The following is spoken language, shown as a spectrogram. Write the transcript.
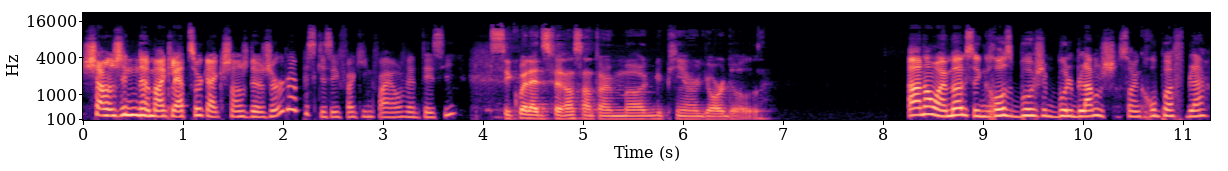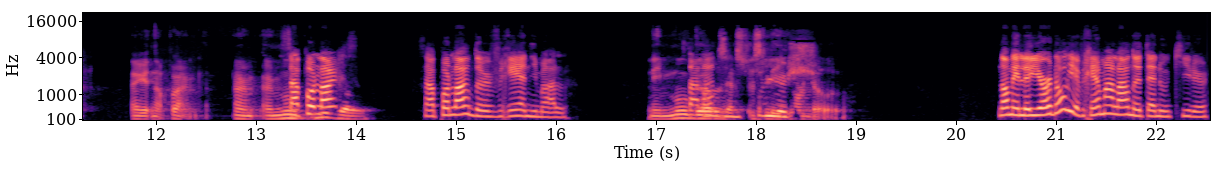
changer de nomenclature quand ils changent de jeu, là, parce que c'est fucking Final Fantasy. C'est quoi la différence entre un Mog et un Yordle? Ah non, un mug, c'est une grosse bouche, une boule blanche. C'est un gros puff blanc. Ok, non, pas un. Un, un Ça a pas l'air-. Ça a pas l'air d'un vrai animal. Les d'une versus les peluche. Yordle. Non, mais le Yordle, il a vraiment l'air d'un Tanuki, là.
